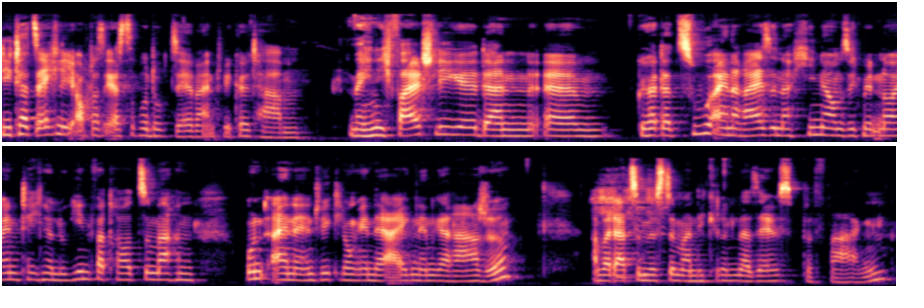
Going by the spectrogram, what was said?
die tatsächlich auch das erste Produkt selber entwickelt haben. Wenn ich nicht falsch liege, dann ähm, gehört dazu eine Reise nach China, um sich mit neuen Technologien vertraut zu machen und eine Entwicklung in der eigenen Garage. Aber dazu müsste man die Gründer selbst befragen.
